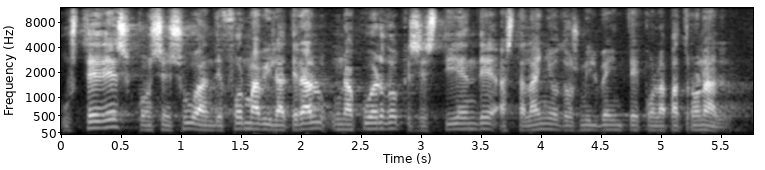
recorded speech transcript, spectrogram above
Ustedes consensúan de forma bilateral un acuerdo que se extiende hasta el año 2020 con la patronal.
